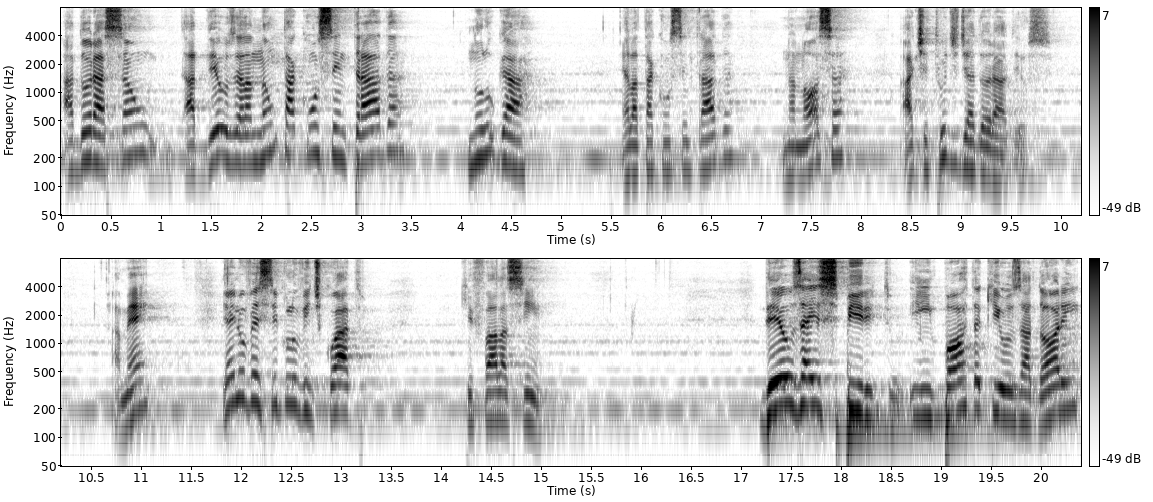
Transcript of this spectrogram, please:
a adoração a Deus ela não está concentrada no lugar. Ela está concentrada na nossa atitude de adorar a Deus. Amém? E aí no versículo 24, que fala assim: Deus é espírito e importa que os adorem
